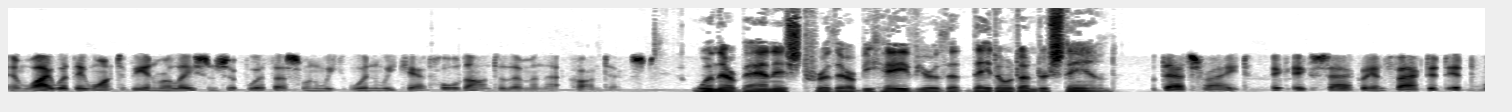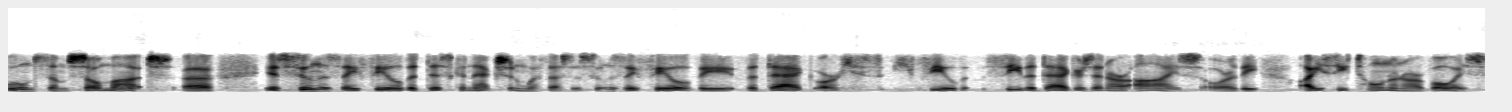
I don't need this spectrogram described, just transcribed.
And why would they want to be in relationship with us when we when we can't hold on to them in that context? When they're banished for their behavior that they don't understand that's right exactly in fact it, it wounds them so much uh, as soon as they feel the disconnection with us as soon as they feel the the dag or feel see the daggers in our eyes or the icy tone in our voice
